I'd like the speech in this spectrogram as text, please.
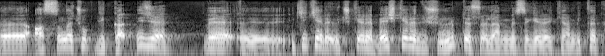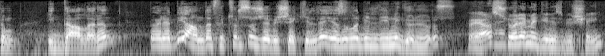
e, aslında çok dikkatlice ve e, iki kere, üç kere, beş kere düşünülüp de söylenmesi gereken bir takım iddiaların böyle bir anda fütursuzca bir şekilde yazılabildiğini görüyoruz. Veya söylemediğiniz bir şeyin.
